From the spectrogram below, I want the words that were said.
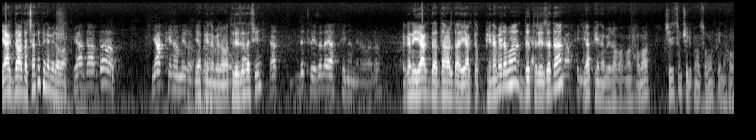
як дарда чанда пена меравад? Я дарда як пена мера. як пена меравад трезада чи? Ду трезада як пена меравад. агар якда дарда якда пена меравад ду Я- трезада як пена меравад марҳамат 40 сом 45 сомон пенаҳо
